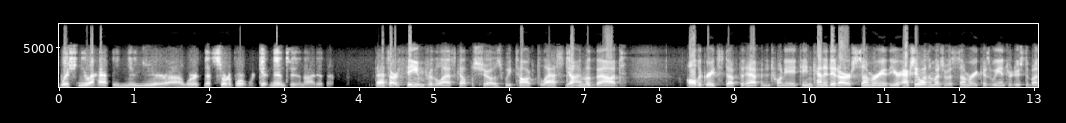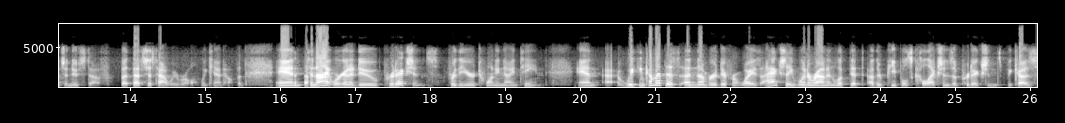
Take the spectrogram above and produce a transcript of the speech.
wishing you a happy New Year. Uh, we're that's sort of what we're getting into tonight, isn't it? That's our theme for the last couple shows. We talked last Yep. time about all the great stuff that happened in 2018. Kind of did our summary of the year. Actually, it wasn't much of a summary because we introduced a bunch of new stuff, but that's just how we roll. We can't help it. And tonight we're going to do predictions for the year 2019. And uh, we can come at this a number of different ways. I actually went around and looked at other people's collections of predictions because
